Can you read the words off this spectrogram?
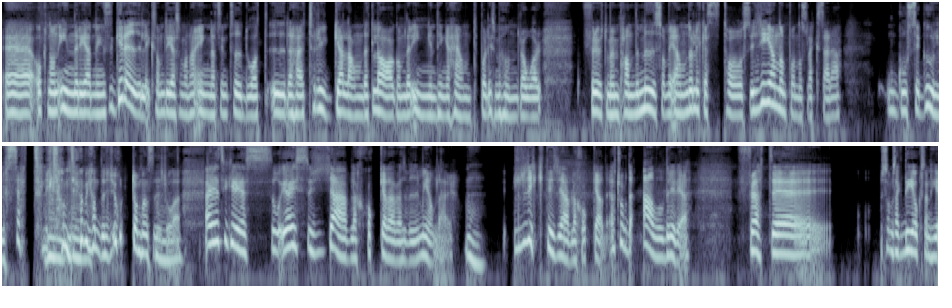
Eh, och någon inredningsgrej, liksom det som man har ägnat sin tid åt i det här trygga landet lagom där ingenting har hänt på liksom hundra år. Förutom en pandemi som vi ändå lyckas ta oss igenom på något slags så här, gosegull-sätt. Liksom. Det har vi ändå gjort om man säger så. Ja, Jag tycker det är så, jag är så jävla chockad över att vi är med om det här. Mm. Riktigt jävla chockad. Jag trodde aldrig det. För att eh, som sagt det är också en,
